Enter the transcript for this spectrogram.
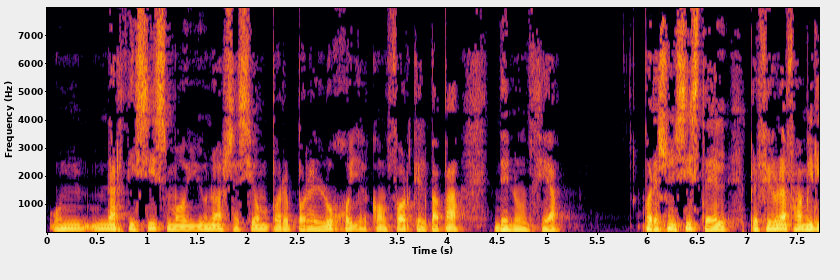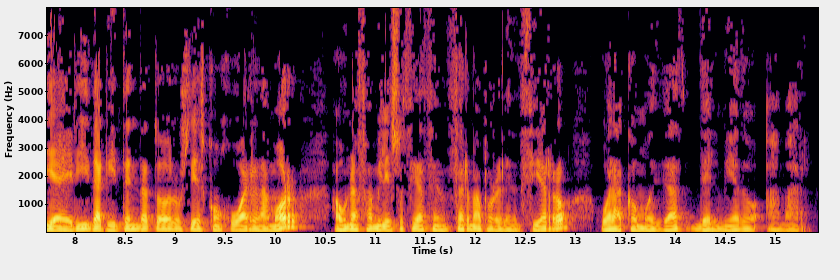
un narcisismo y una obsesión por, por el lujo y el confort que el Papa denuncia. Por eso insiste él, prefiere una familia herida que intenta todos los días conjugar el amor a una familia y sociedad enferma por el encierro o a la comodidad del miedo a amar.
